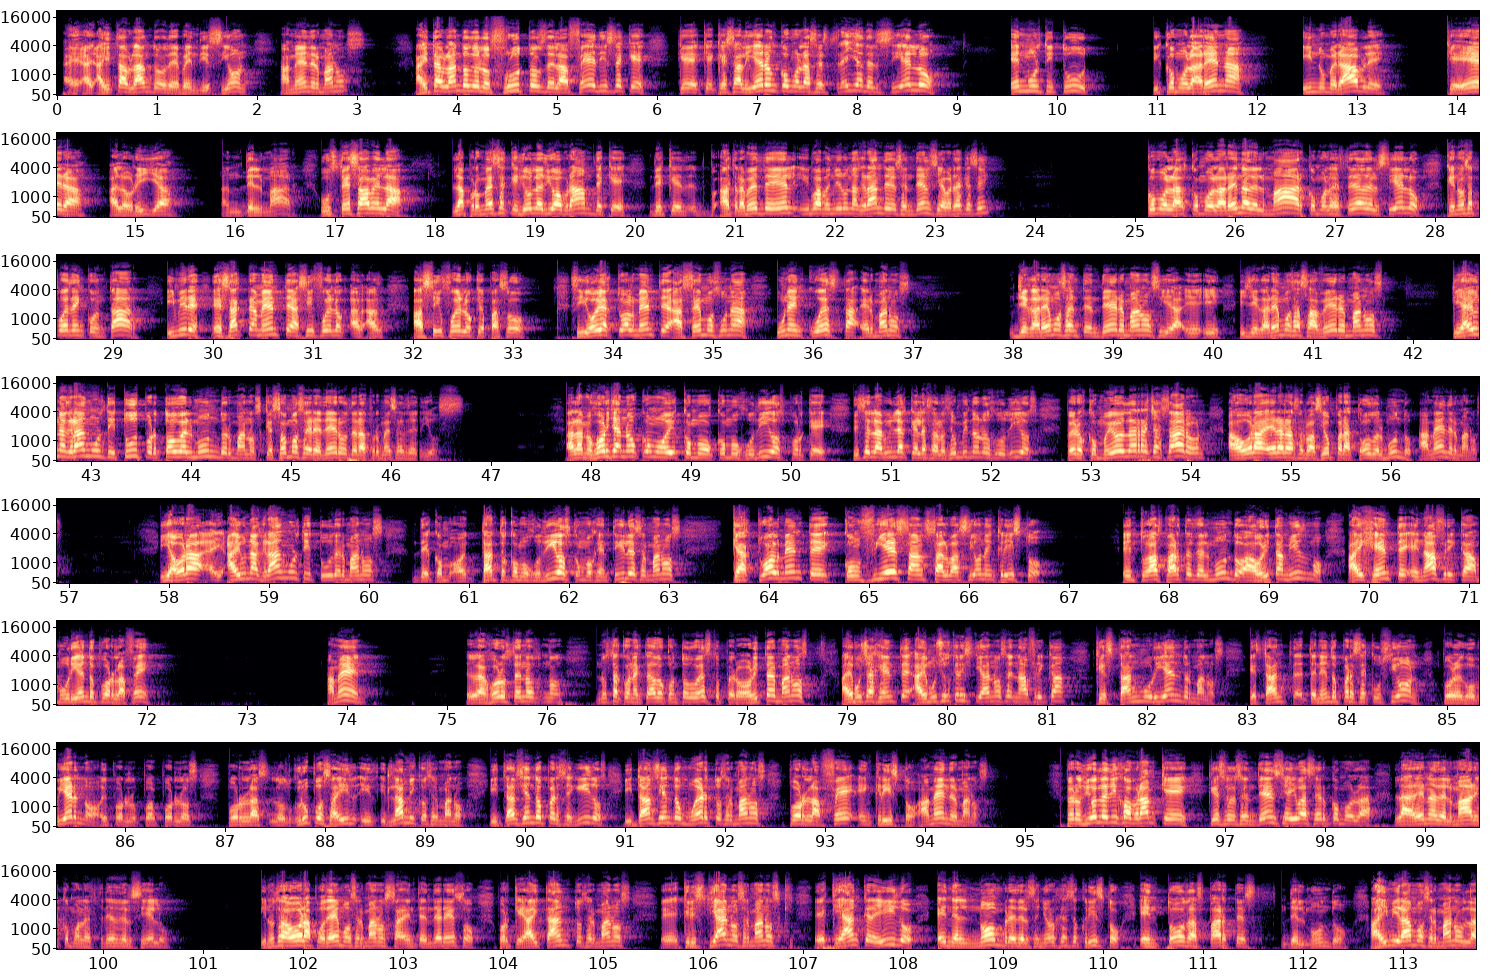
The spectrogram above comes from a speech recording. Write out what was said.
Ahí, está hablando de bendición. Amén, hermanos. Ahí está hablando de los frutos de la fe. Dice que, que, salieron como las estrellas del cielo en multitud y como la arena innumerable que era a la orilla del mar. Usted sabe la, la promesa que Dios le dio a Abraham de que, de que a través de él iba a venir una grande descendencia, ¿verdad que sí? Como la, como la arena del mar, como las estrellas del cielo, que no se pueden contar. Y mire, exactamente así fue lo, así fue lo que pasó. Si hoy actualmente hacemos una, una encuesta, hermanos, llegaremos a entender, hermanos, y, y llegaremos a saber, hermanos, que hay una gran multitud por todo el mundo, hermanos, que somos herederos de las promesas de Dios. A lo mejor ya no como, como, como judíos, porque dice la Biblia que la salvación vino a los judíos, pero como ellos la rechazaron, ahora era la salvación para todo el mundo. Amén, hermanos. Y ahora hay una gran multitud, hermanos, de como, tanto como judíos como gentiles, hermanos, que actualmente confiesan salvación en Cristo. En todas partes del mundo, ahorita mismo, hay gente en África muriendo por la fe. Amén. A lo mejor usted no no está conectado con todo esto, pero ahorita, hermanos, hay mucha gente, hay muchos cristianos en África que están muriendo, hermanos. Están teniendo persecución por el gobierno y por, los, por los grupos ahí islámicos, hermanos. Y están siendo perseguidos y están siendo muertos, hermanos, por la fe en Cristo. Amén, hermanos. Pero Dios le dijo a Abraham que, su descendencia iba a ser como la, la arena del mar y como las estrellas del cielo. Y nosotros ahora podemos, hermanos, entender eso, porque hay tantos hermanos eh, cristianos, hermanos, eh, que, han creído en el nombre del Señor Jesucristo en todas partes del mundo. Ahí miramos, hermanos,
